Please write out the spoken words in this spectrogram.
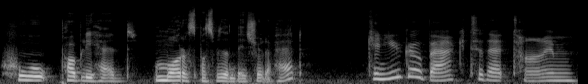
who probably had more responsibility than they should have had. Can you go back to that time,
